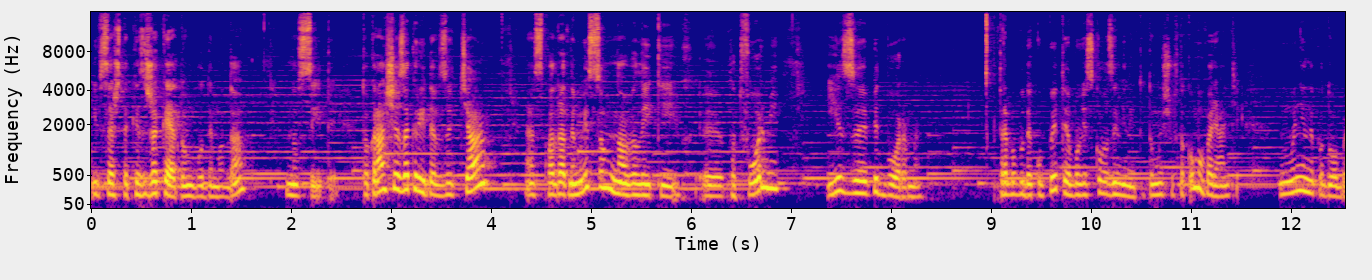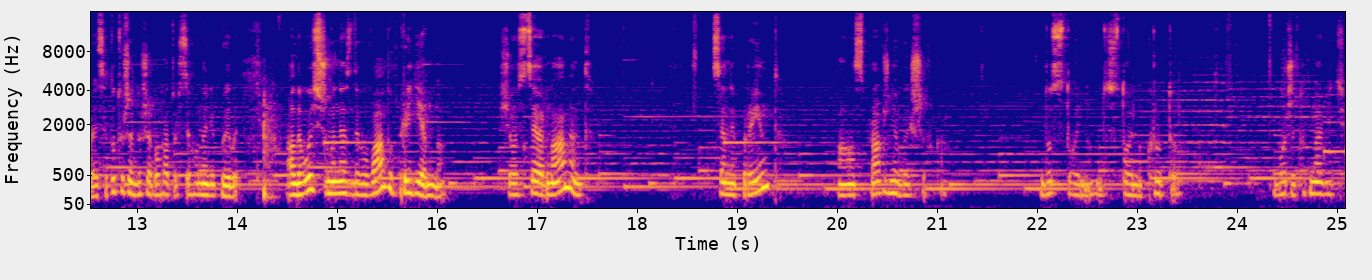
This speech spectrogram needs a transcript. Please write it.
і все ж таки з жакетом будемо да? Носити, то краще закрити взуття е, з квадратним мисом на великій е, платформі і з підборами. Треба буде купити обов'язково замінити, тому що в такому варіанті ну, мені не подобається. Тут вже дуже багато всього наліпили. Але ось що мене здивувало, приємно, що ось цей орнамент це не принт, а справжня вишивка. Достойно, достойно, круто. Боже, тут навіть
